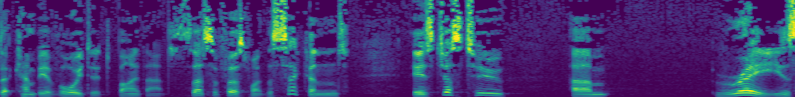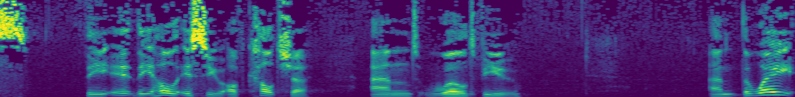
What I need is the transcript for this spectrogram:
that can be avoided by that. So that's the first point. The second is just to um, raise the the whole issue of culture and worldview. And the way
